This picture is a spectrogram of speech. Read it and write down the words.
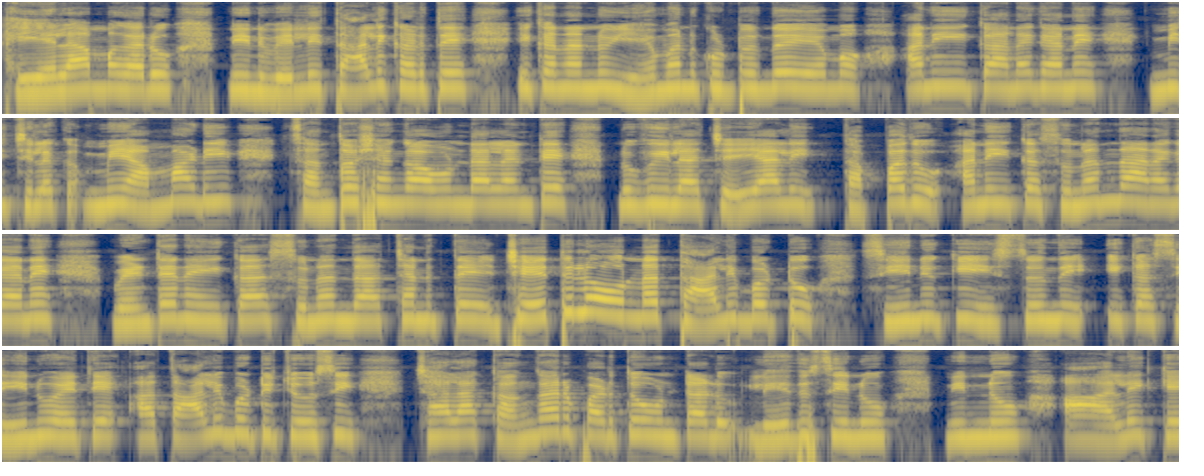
ఎలా అమ్మగారు? నేను వెళ్ళి తాళి కడితే ఇక నన్ను ఏమనుకుంటుందో ఏమో అని ఇక అనగానే మీ చిలక మీ అమ్మాడి సంతోషంగా ఉండాలంటే నువ్వు ఇలా చేయాలి తప్పదు అని ఇక సునంద అనగానే వెంటనే ఇక సునంద తన చేతిలో ఉన్న తాలిబొట్టు సీనుకి ఇస్తుంది. ఇక సీను అయితే ఆ తాలిబొట్టు చూసి చాలా కంగారు పడుతూ ఉంటాడు. లేదు సీను నిన్ను ఆ అలైక్య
